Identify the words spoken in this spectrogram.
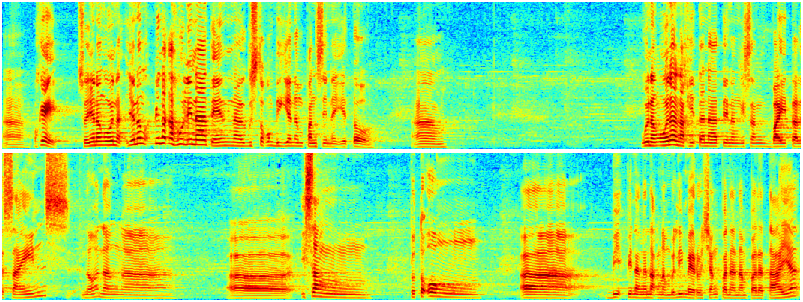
Uh, okay, so yun ang una. Yun ang pinakahuli natin na gusto kong bigyan ng pansin ay ito. Um, Unang-una, nakita natin ang isang vital signs no, ng uh, uh, isang totoong uh, pinanganak ng muli, mayroon siyang pananampalataya,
